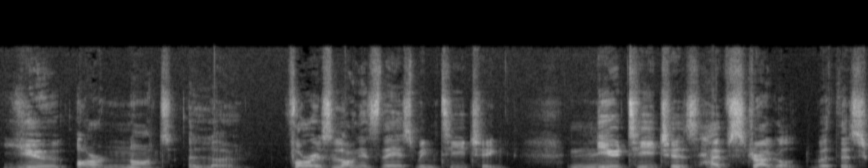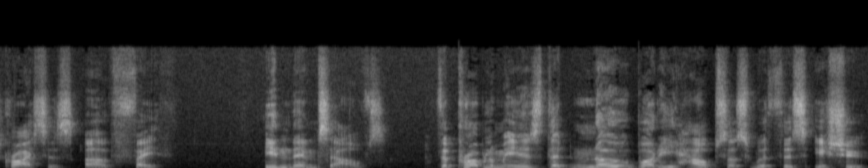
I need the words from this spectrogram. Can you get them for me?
You are not alone. For as long as there's been teaching, new teachers have struggled with this crisis of faith in themselves. The problem is that nobody helps us with this issue.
